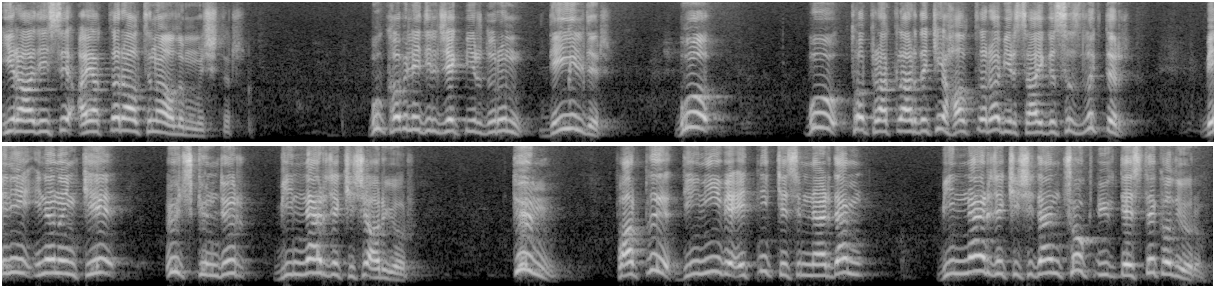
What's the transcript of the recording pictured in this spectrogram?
iradesi ayaklar altına alınmıştır? Bu kabul edilecek bir durum değildir. Bu bu topraklardaki halklara bir saygısızlıktır. Beni inanın ki üç gündür binlerce kişi arıyor. Tüm farklı dini ve etnik kesimlerden binlerce kişiden çok büyük destek alıyorum.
